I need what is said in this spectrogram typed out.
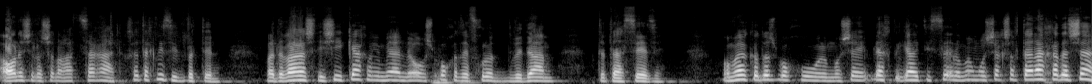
העונש של לשון הרע צרת, עכשיו תכניס, להתבטל. והדבר השלישי, קח ממי הנאור, שפוך את זה, יפכו לו בדם, אתה תעשה את זה. אומר הקדוש ברוך הוא למשה, לך תגע את ישראל, אומר משה עכשיו טענה חדשה,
